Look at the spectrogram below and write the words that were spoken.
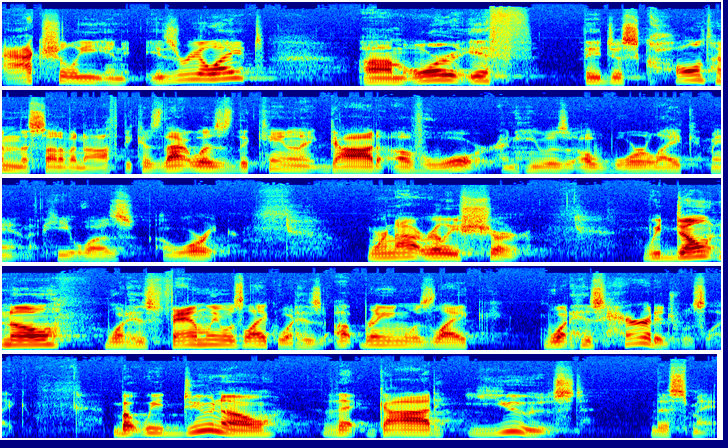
actually an Israelite, um, or if they just called him the son of Anath because that was the Canaanite god of war, and he was a warlike man, that he was a warrior. We're not really sure. We don't know what his family was like, what his upbringing was like, what his heritage was like. But we do know that God used this man.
